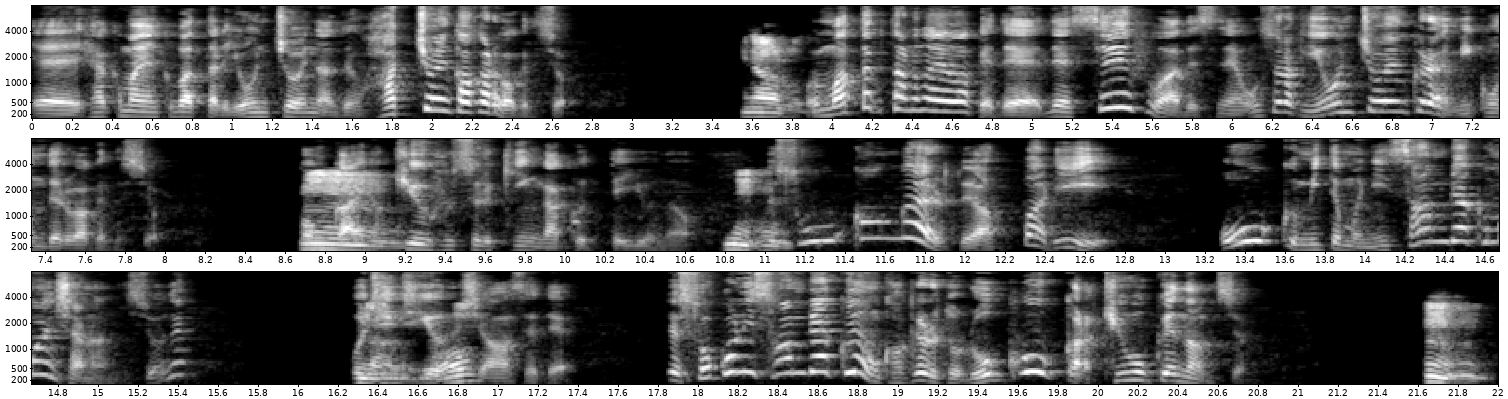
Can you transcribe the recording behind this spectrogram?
えー100万円配ったら4兆円なんで、8兆円かかるわけですよ。なるほど。全く足らないわけで、で、政府はですね、おそらく4兆円くらい見込んでるわけですよ。今回の給付する金額っていうのを。うんうんでそう考えると、やっぱり、多く見ても2、300万社なんですよね。個人事業主合わせて。で、そこに300円をかけると6億から9億円なんですよ。うんうん。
